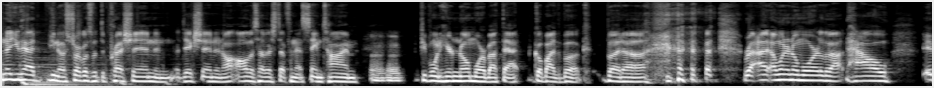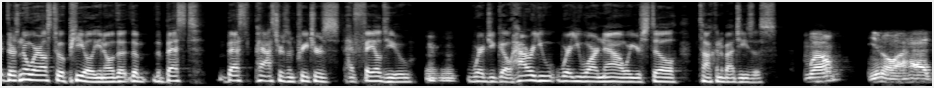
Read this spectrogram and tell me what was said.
Know you had, you know, struggles with depression and addiction and all, all this other stuff in that same time. Mm-hmm. people want to hear no more about that, go buy the book. But uh, I, I want to know more about how if there's nowhere else to appeal. You know, the the the best best pastors and preachers have failed you. Mm-hmm. Where'd you go? How are you where you are now, where you're still talking about Jesus? Well, you know, I had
